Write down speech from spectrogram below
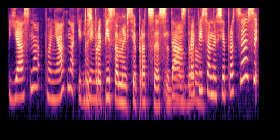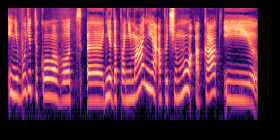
ясно, понятно и То где есть прописаны все процессы, да? Да, прописаны все процессы и не будет такого вот э, недопонимания, а почему, а как и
